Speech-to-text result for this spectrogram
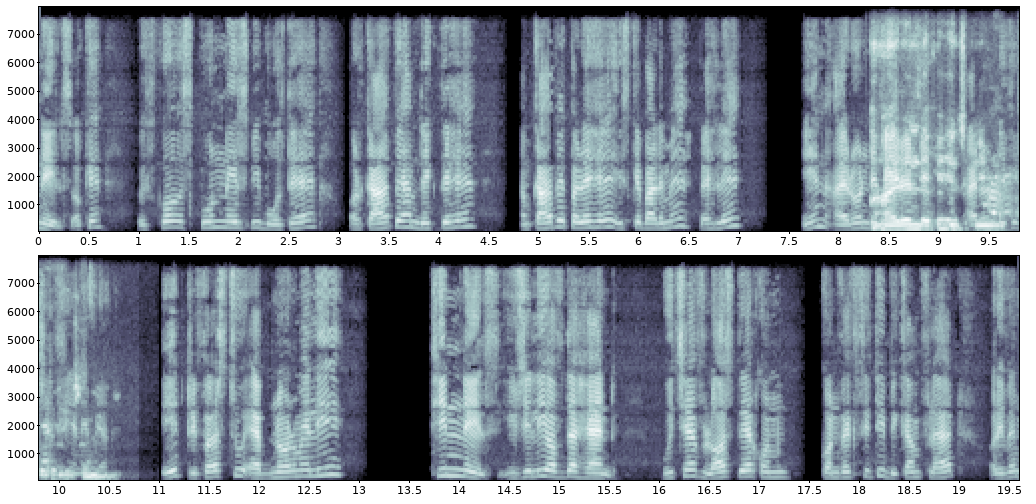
nails okay इसको स्पून नेल्स भी बोलते हैं। और कहाँ पे हम देखते हैं? हम कहाँ पे पड़े हैं? इसके बारे में पहले in iron it refers to abnormally thin nails usually of the hand which have lost their convexity become flat और इवन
